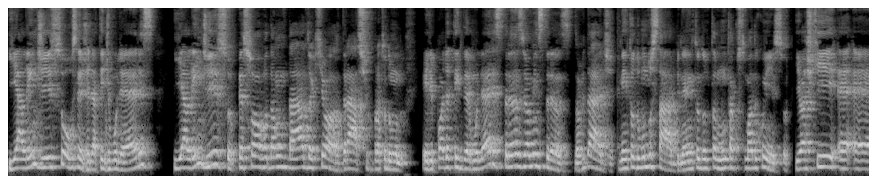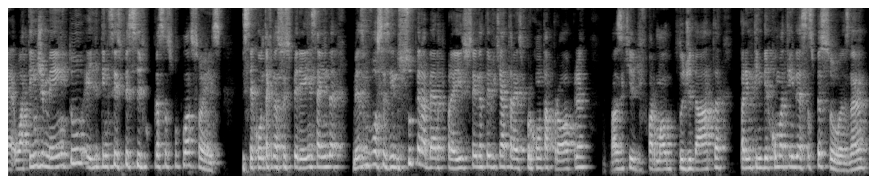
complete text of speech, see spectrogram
e além disso, ou seja, ele atende mulheres, e além disso, pessoal, vou dar um dado aqui, ó, drástico para todo mundo. Ele pode atender mulheres trans e homens trans. Novidade. Nem todo mundo sabe, né? Nem todo mundo está acostumado com isso. E eu acho que é, é, o atendimento ele tem que ser específico para essas populações. E você conta que na sua experiência ainda, mesmo você sendo super aberto para isso, você ainda teve que ir atrás por conta própria, quase que de forma autodidata, para entender como atender essas pessoas, né?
